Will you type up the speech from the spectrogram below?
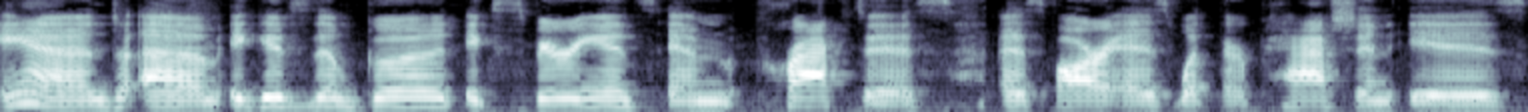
And um, it gives them good experience and practice as far as what their passion is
